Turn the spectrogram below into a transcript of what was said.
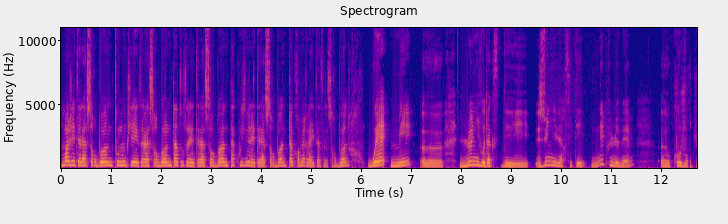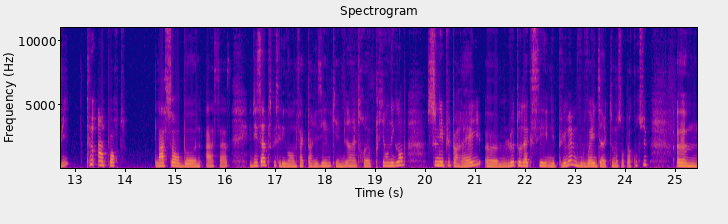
Moi j'étais à la Sorbonne, ton oncle il été à la Sorbonne, ta tante elle été à la Sorbonne, ta cousine elle été à la Sorbonne, ta grand-mère elle a été à la Sorbonne. Ouais, mais euh, le niveau d'accès des universités n'est plus le même euh, qu'aujourd'hui. Peu importe la Sorbonne, Assas. Je dis ça parce que c'est les grandes facs parisiennes qui aiment bien être pris en exemple ce n'est plus pareil. Euh, le taux d'accès n'est plus le même, vous le voyez directement sur Parcoursup. Euh,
